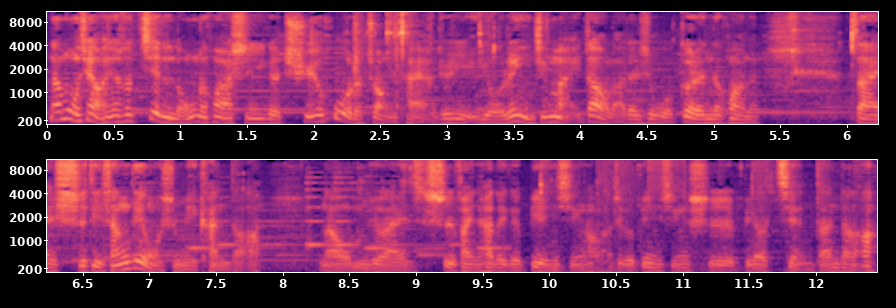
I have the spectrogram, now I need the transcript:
那目前好像说剑龙的话是一个缺货的状态啊，就是有人已经买到了，但是我个人的话呢，在实体商店我是没看到啊。那我们就来示范一下它的一个变形哈，这个变形是比较简单的啊。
